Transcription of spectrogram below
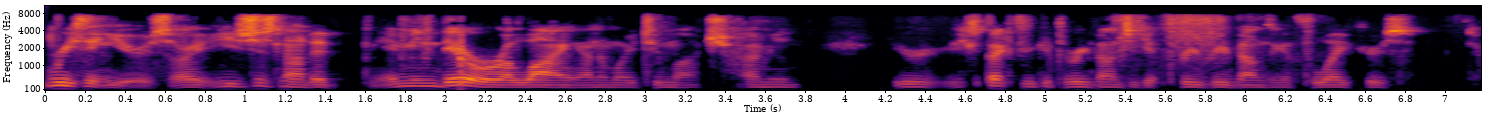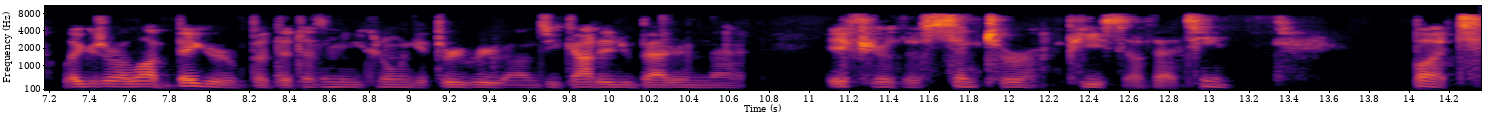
recent years. Right, he's just not a. I mean, they were relying on him way too much. I mean, you're expected to get the rebounds. You get three rebounds against the Lakers. Lakers are a lot bigger, but that doesn't mean you can only get three rebounds. You got to do better than that if you're the center piece of that team. But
